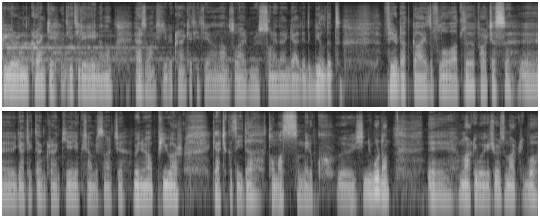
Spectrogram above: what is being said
Piyar'ın Cranky etiketiyle yayınlanan her zamanki gibi Cranky etiketiyle yayınlanan son albümü Sone'den geldi. The Gilded Fear That Guy The Flow adlı parçası ee, gerçekten Cranky'ye yakışan bir sanatçı. Benoit Piyar gerçek adıyla Thomas Meluk. Ee, şimdi buradan e, Mark Ribot'a geçiyoruz. Mark Ribot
